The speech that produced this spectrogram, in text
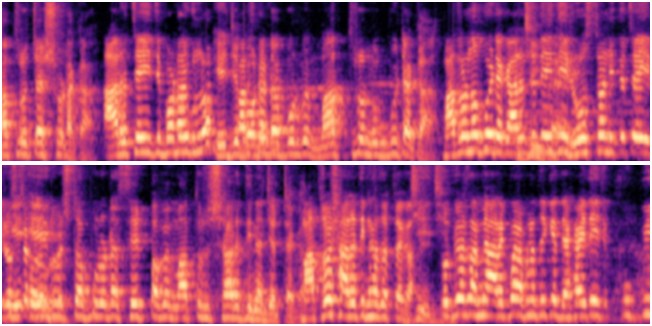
মাত্র চারশো টাকা। আর হচ্ছে এই যে বর্ডারগুলো এই যে বর্ডারটা পড়বে মাত্র নব্বই টাকা। মাত্র নব্বই টাকা। আর যদি এই যে। রোস্টটা নিতে চাই এই রোজটা পুরোটা সেট পাবে মাত্র সাড়ে তিন হাজার টাকা। মাত্র সাড়ে তিন হাজার টাকা। তো আমি আরেকবার আপনাদেরকে দেখাই দিই খুবই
